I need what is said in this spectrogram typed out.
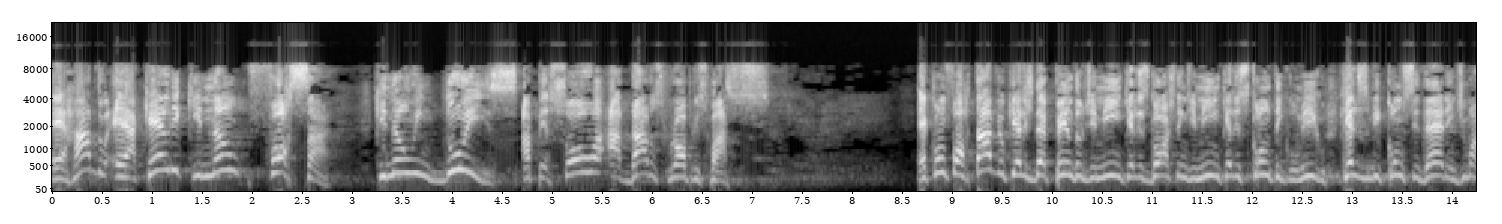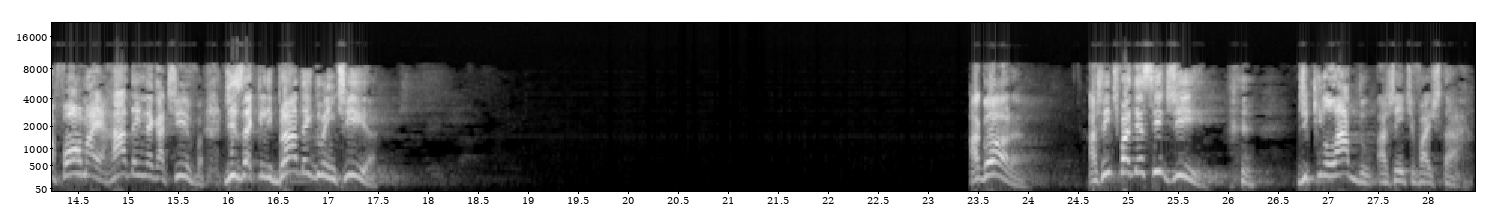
Errado é aquele que não força que não induz a pessoa a dar os próprios passos. É confortável que eles dependam de mim, que eles gostem de mim, que eles contem comigo, que eles me considerem de uma forma errada e negativa, desequilibrada e doentia. Agora, a gente vai decidir de que lado a gente vai estar.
